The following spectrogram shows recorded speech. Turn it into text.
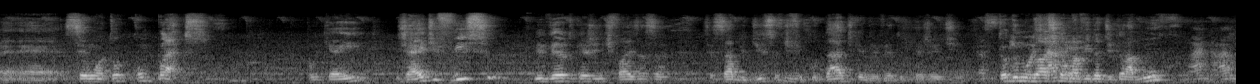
É, é, ser um ator complexo. Porque aí já é difícil viver do que a gente faz essa. Você sabe disso, a dificuldade que é viver do que a gente. Todo mundo acha que é uma vida de glamour. Não é nada.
